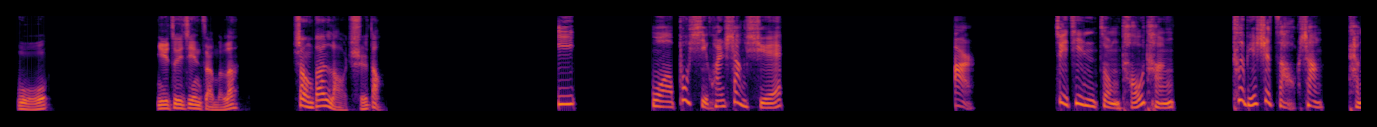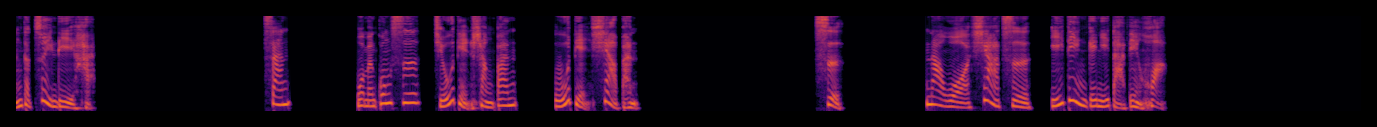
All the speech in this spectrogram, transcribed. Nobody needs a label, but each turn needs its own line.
五，你最近怎么了？上班老迟到。
一，我不喜欢上学。二，最近总头疼，特别是早上，疼得最厉害。三，我们公司九点上班，五点下班。四，那我下次一定给你打电话。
